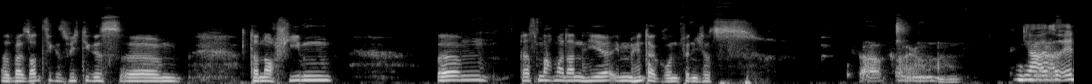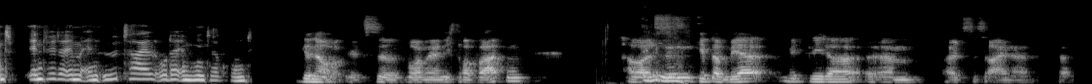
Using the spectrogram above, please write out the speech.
also bei Sonstiges Wichtiges, ähm, dann noch schieben. Ähm, das machen wir dann hier im Hintergrund, wenn ich das. Ja, also ent entweder im NÖ-Teil oder im Hintergrund. Genau, jetzt äh, wollen wir ja nicht drauf warten. Aber es NÖ. gibt auch mehr Mitglieder, ähm, als das eine dann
